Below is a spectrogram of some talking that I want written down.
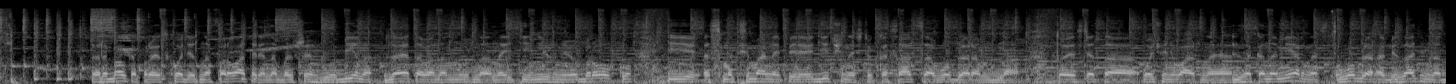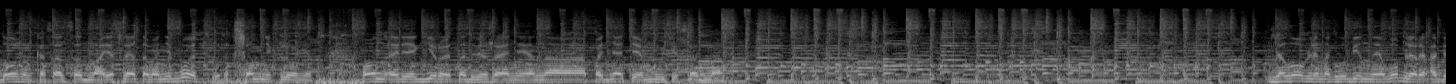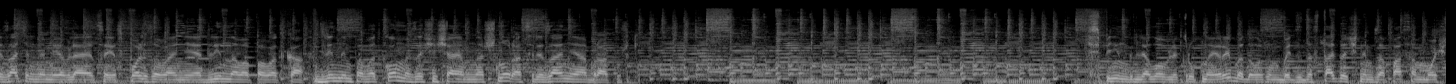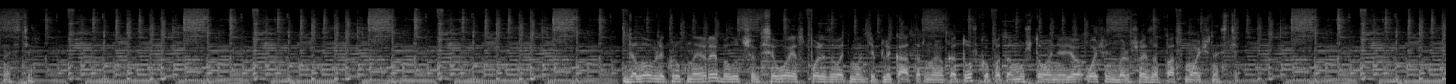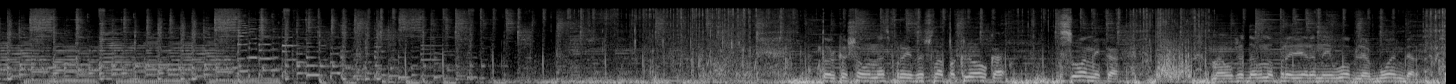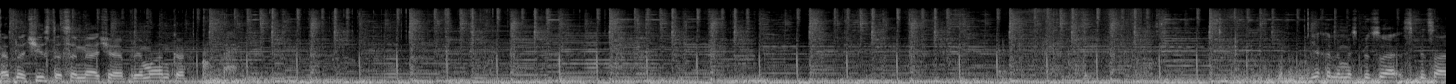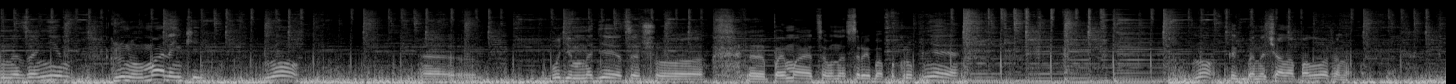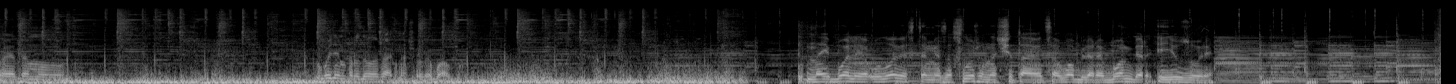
Рыбалка происходит на фарватере, на больших глубинах. Для этого нам нужно найти нижнюю бровку и с максимальной периодичностью касаться воблером дна. То есть это очень важная закономерность. Воблер обязательно должен касаться дна. Если этого не будет, сом не клюнет. Он реагирует на движение, на поднятие мути со дна. Для ловли на глубинные воблеры обязательным является использование длинного поводка. Длинным поводком мы защищаем наш шнур от срезания бракушки. Спиннинг для ловли крупной рыбы должен быть с достаточным запасом мощности. Для ловли крупной рыбы лучше всего использовать мультипликаторную катушку, потому что у нее очень большой запас мощности. Только что у нас произошла поклевка сомика. Мы уже давно проверенный воблер, бомбер. Это чисто самячая приманка. Ехали мы специ- специально за ним. Клюнул маленький, но э, будем надеяться, что поймается у нас рыба покрупнее. Но как бы начало положено, поэтому будем продолжать нашу рыбалку. Наиболее уловистыми заслуженно считаются воблеры бомбер и юзури.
